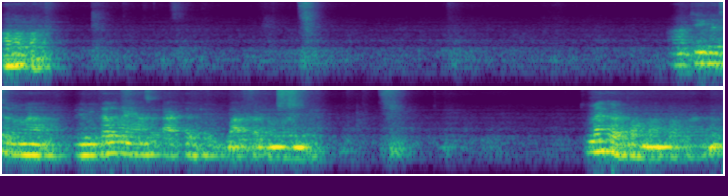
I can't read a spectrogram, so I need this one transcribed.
हाँ पापा हाँ ठीक है चलो मैं निकल मैं यहाँ से पैक करके बात करता हूँ मैं। करता हूँ बात पापा है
